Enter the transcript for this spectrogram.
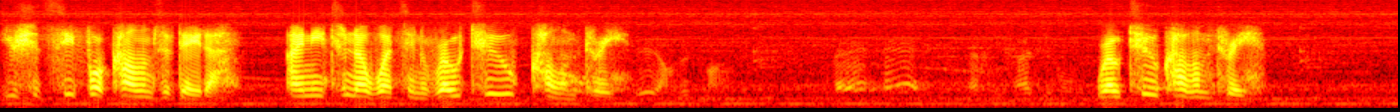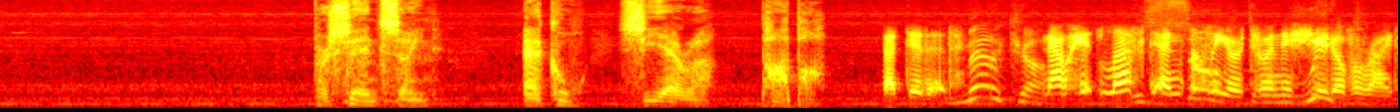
You should see four columns of data. I need to know what's in row two, column three. Row two, column three. Percent sign. Echo, Sierra, Papa. That did it. America. Now hit left and clear to initiate weak. override.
